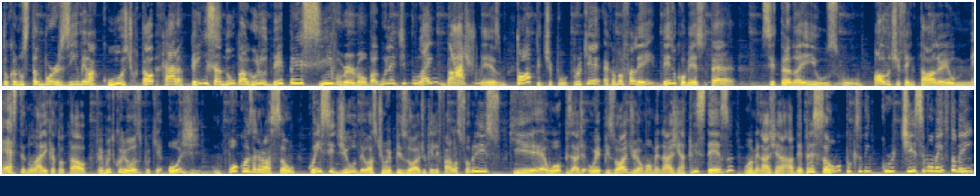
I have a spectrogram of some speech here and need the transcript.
tocando uns tamborzinhos meio acústico e tal. Cara, pensa num bagulho depressivo, meu irmão. O bagulho é tipo lá embaixo mesmo. Top, tipo, porque é como eu falei, desde o começo, até citando aí os, o Paulo Tiffenthaler, o mestre no Larica Total. Foi muito curioso porque hoje, um pouco antes da gravação, coincidiu de eu assistir um episódio que ele fala sobre isso. Que é o episódio, o episódio é uma homenagem à tristeza, uma homenagem à depressão, porque você tem que curtir esse momento também.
